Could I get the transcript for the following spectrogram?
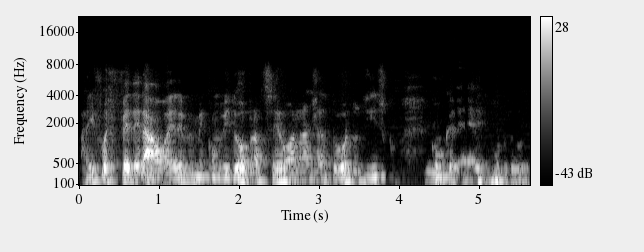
Aí foi federal, aí ele me convidou para ser o arranjador do disco, com crédito. tudo.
